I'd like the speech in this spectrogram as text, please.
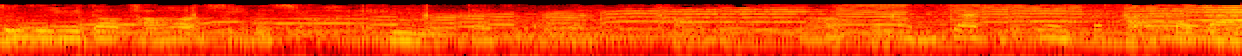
就是遇到讨好型的小孩，嗯，该怎么办？好，好，那我们下集见，拜拜。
